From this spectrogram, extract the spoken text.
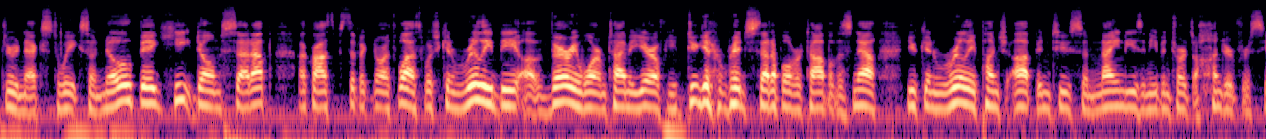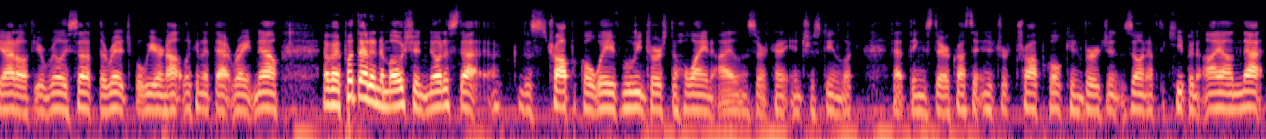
through next week. So no big heat dome set up across the Pacific Northwest, which can really be a very warm time of year. If you do get a ridge set up over top of us now, you can really punch up up into some 90s and even towards 100 for Seattle if you really set up the ridge, but we are not looking at that right now. If I put that into motion, notice that uh, this tropical wave moving towards the Hawaiian Islands are kind of interesting. Look at things there across the intertropical convergence zone. I have to keep an eye on that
